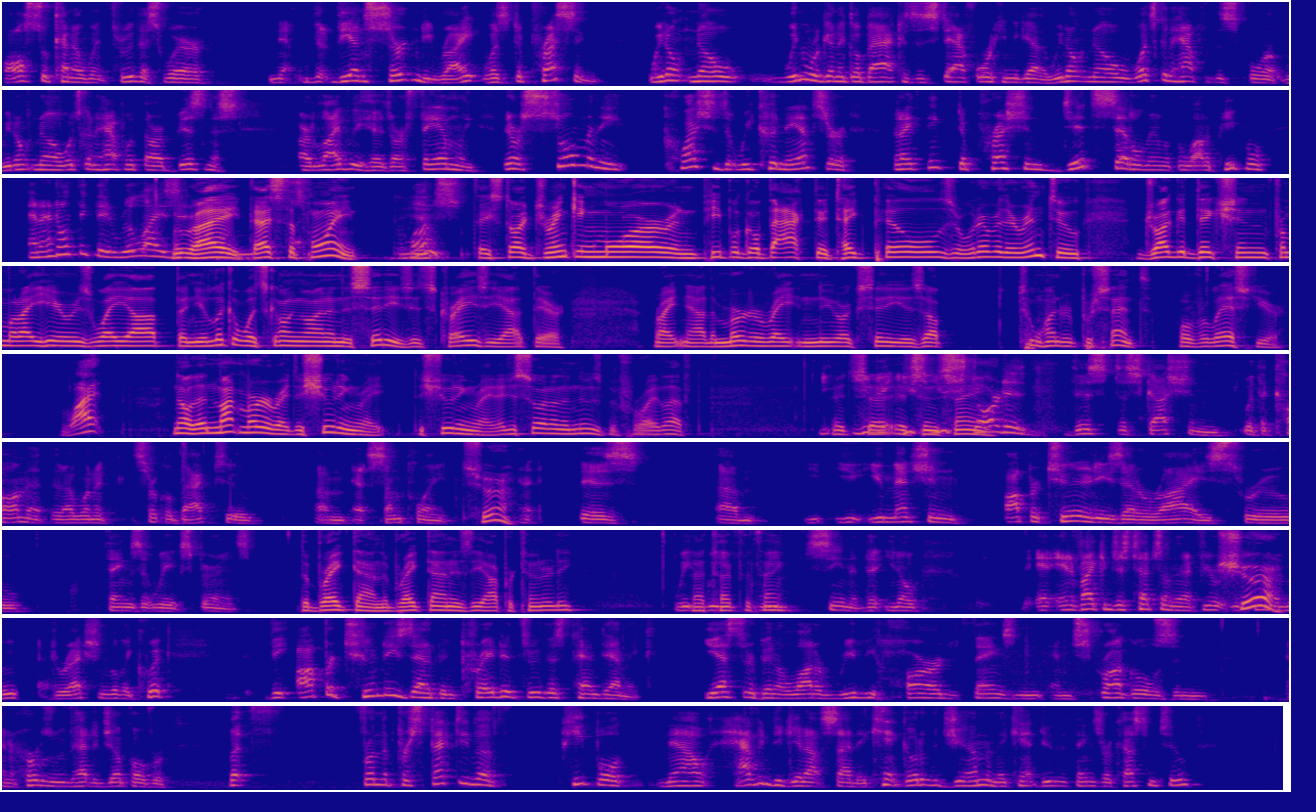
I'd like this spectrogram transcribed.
also kind of went through this, where the, the uncertainty, right, was depressing. We don't know when we're going to go back as a staff working together. We don't know what's going to happen with the sport. We don't know what's going to happen with our business, our livelihoods, our family. There are so many questions that we couldn't answer that I think depression did settle in with a lot of people. And I don't think they realize it. Right. That's the point. You, they start drinking more and people go back to take pills or whatever they're into. Drug addiction, from what I hear, is way up. And you look at what's going on in the cities, it's crazy out there right now. The murder rate in New York City is up 200% over last year. What? No, not murder rate, the shooting rate. The shooting rate. I just saw it on the news before I left. It's you, uh, it's you, insane. You started this discussion with a comment that I want to circle back to um, at some point. Sure. Is um, you, you mentioned opportunities that arise through things that we experience. The breakdown. The breakdown is the opportunity. We, that type of thing. We've seen it. That you know, and, and if I can just touch on that, if you're sure, if move that direction really quick, the opportunities that have been created through this pandemic yes, there have been a lot of really hard things and, and struggles and and hurdles we've had to jump over. But from the perspective of people now having to get outside, they can't go to the gym and they can't do the things they're accustomed to.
